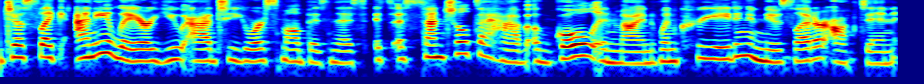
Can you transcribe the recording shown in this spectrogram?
Just like any layer you add to your small business, it's essential to have a goal in mind when creating a newsletter opt in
